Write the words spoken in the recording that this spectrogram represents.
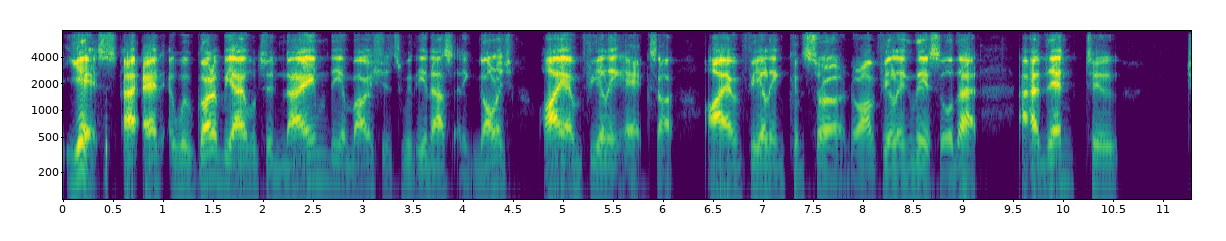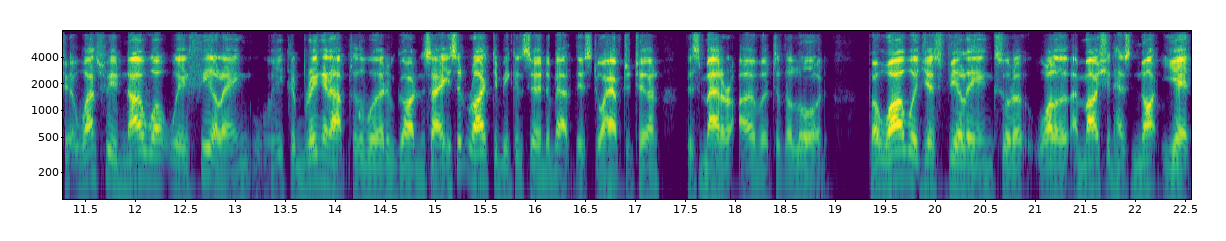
Yes, and we've got to be able to name the emotions within us and acknowledge I am feeling X, I, I am feeling concerned, or I'm feeling this or that, and then to to, once we know what we're feeling, we can bring it up to the Word of God and say, is it right to be concerned about this? Do I have to turn this matter over to the Lord? But while we're just feeling sort of, while emotion has not yet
